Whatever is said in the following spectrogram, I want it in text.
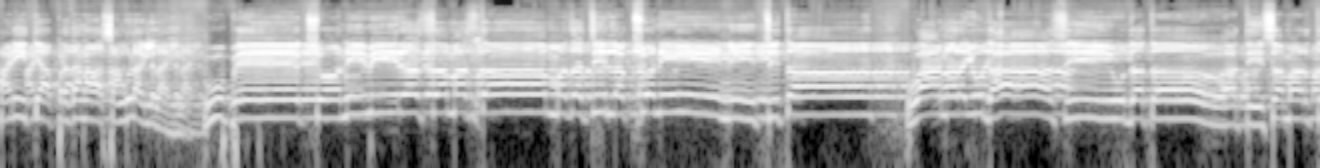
आणि त्या प्रधानाला सांगू लागलेला आहे. उपेक्षोनी वीर समस्त मदती लक्षणी निश्चित. वानर युधासी उदत अति समर्थ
